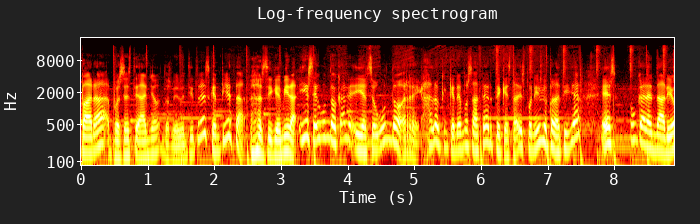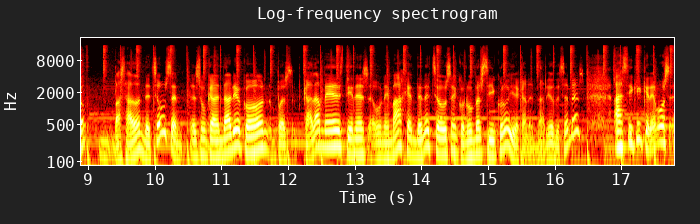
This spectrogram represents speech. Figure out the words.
para pues este año 2023 que empieza. Así que mira, y el segundo y el segundo regalo que queremos hacerte que está disponible para ti ya es un calendario basado en The Chosen. Es un calendario con pues cada mes tienes una imagen de The Chosen con un versículo y el calendario de ese mes. Así que queremos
